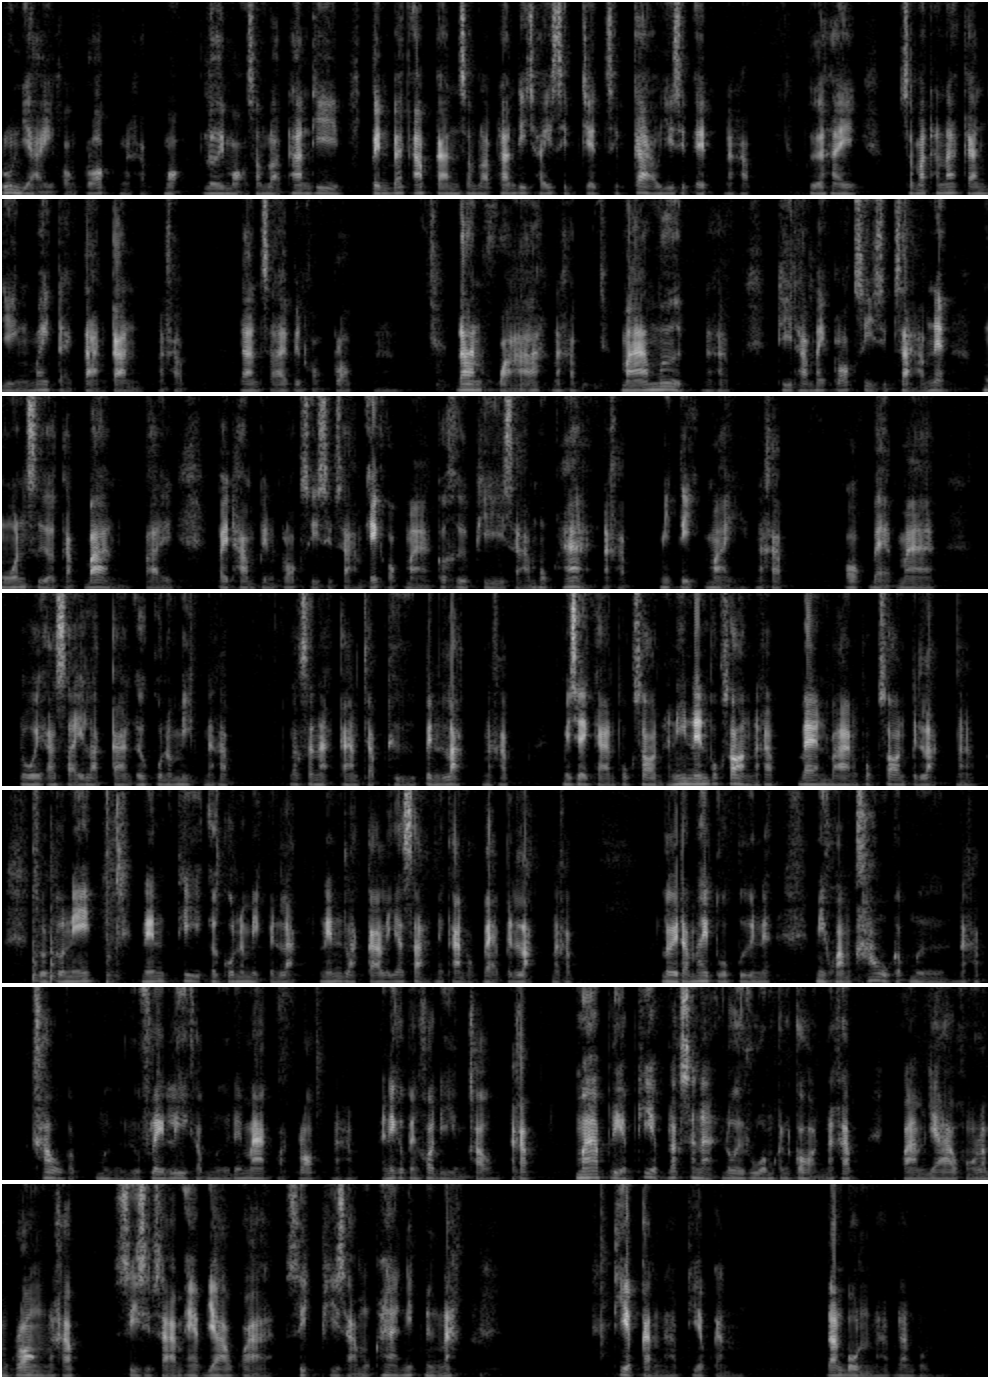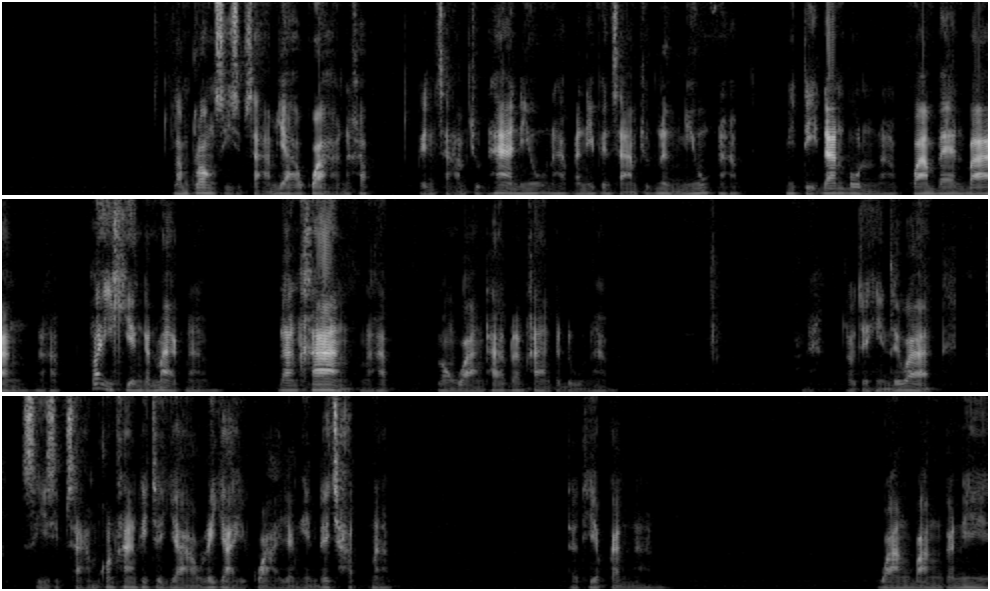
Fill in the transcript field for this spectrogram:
รุ่นใหญ่ของ Glock นะครับเหมาะเลยเหมาะสำหรับท่านที่เป็นแบ็กอัพกันสำหรับท่านที่ใช้ 17 19 21 นะครับ เพื่อให้สมรรถนะการยิงไม่แตกต่างกันนะครับ ด้านซ้ายเป็นของ Glock นะครับด้านขวานะครับ ม้ามืดนะครับ ที่ทำให้ Glock 43 เนี่ยม้วนเสือกลับบ้านไปไปทำเป็น Glock 43X ออกมาก็คือ P365 นะครับมิติใหม่นะครับ ออกแบบมา โดยอาศัยหลักการเออร์โกนอมิกนะครับ ลักษณะการจับถือเป็นหลักนะครับ ไม่ใช่การพกซ่อน อันนี้เน้นพกซ่อนนะครับ แบนบางพกซ่อนเป็นหลักนะครับ ส่วนตัวนี้เน้นที่เออร์โกนอมิกเป็นหลัก เน้นหลักการระยะศาสตร์ในการออกแบบเป็นหลักนะครับ เลยทำให้ตัวปืนเนี่ยมีความเข้ากับมือนะครับ เข้ากับมือหรือเฟรนลี่กับมือได้มากกว่ากล็อกนะครับ อันนี้ก็เป็นข้อดีของเขานะครับ มาเปรียบเทียบลักษณะโดยรวมกันก่อนนะครับ ความยาวของลำกล้องนะครับ 43 แอบยาวกว่า SIG P365 นิดหนึ่งนะ เทียบกันนะครับ เทียบกัน ด้านบนนะครับ ด้านบน ลำกล้อง 43 ยาวกว่านะครับ เป็น 3.5 นิ้วนะครับ อันนี้เป็น 3.1 นิ้วนะครับ มิติด้านบนนะครับ ความแบนบางนะครับ ใกล้เคียงกันมากนะครับ ด้านข้างนะครับ ลองวางทาบด้านข้างกันดูนะครับ เราจะเห็นได้ว่า 43 ค่อนข้างที่จะยาวและใหญ่กว่าอย่างเห็นได้ชัดนะครับถ้าเทียบกันนะครับ วางบังกันนี่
